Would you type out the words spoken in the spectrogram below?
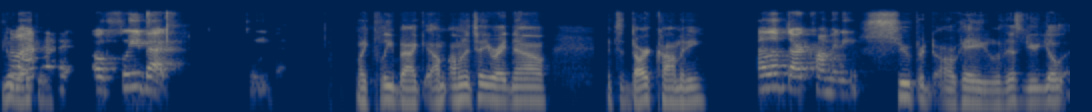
You'll No, I like it. haven't. Oh, Fleabag. Fleabag. Like Fleabag. I'm I'm gonna tell you right now. It's a dark comedy. I love dark comedy. super okay with this you you'll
